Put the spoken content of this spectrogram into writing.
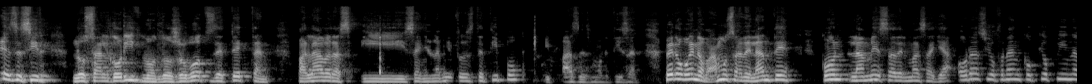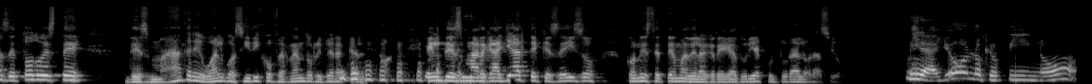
es decir, los algoritmos, los robots detectan palabras y señalamientos de este tipo y paz desmonetizan. Pero bueno, vamos adelante con la mesa del más allá. Horacio Franco, ¿qué opinas de todo este desmadre o algo así, dijo Fernando Rivera Calderón, el desmargallate que se hizo con este tema de la agregaduría cultural, Horacio. Mira, yo lo que opino,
